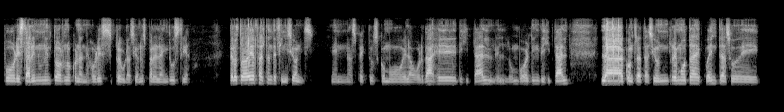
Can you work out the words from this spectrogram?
por estar en un entorno con las mejores regulaciones para la industria, pero todavía faltan definiciones en aspectos como el abordaje digital, el onboarding digital, la contratación remota de cuentas o de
